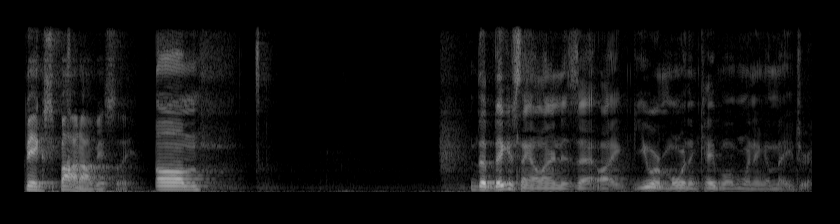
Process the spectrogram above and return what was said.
big spot, obviously. Um, the biggest thing I learned is that like you are more than capable of winning a major.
